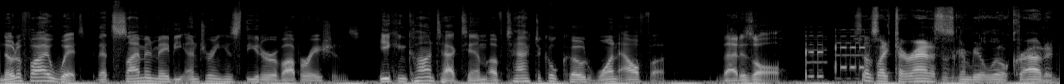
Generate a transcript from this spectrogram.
Notify Witt that Simon may be entering his theater of operations. He can contact him of Tactical Code 1 Alpha. That is all. Sounds like Tyrannus is going to be a little crowded.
